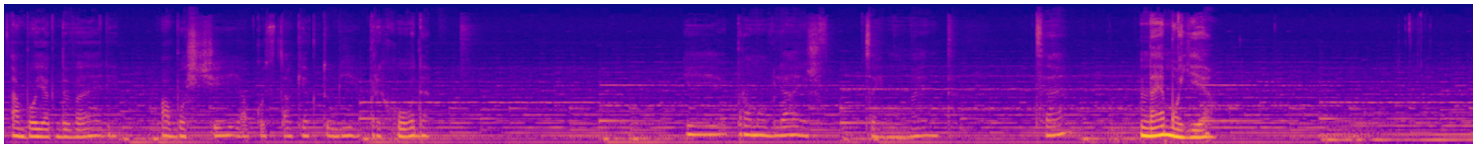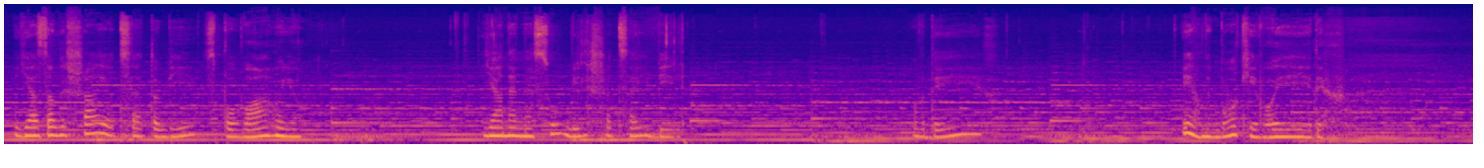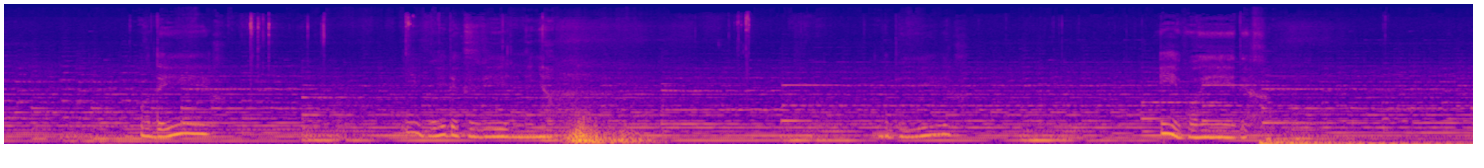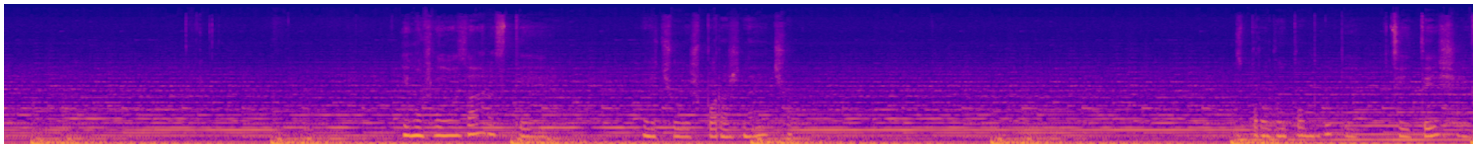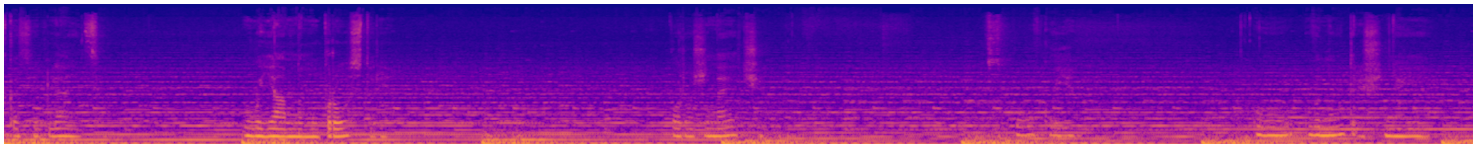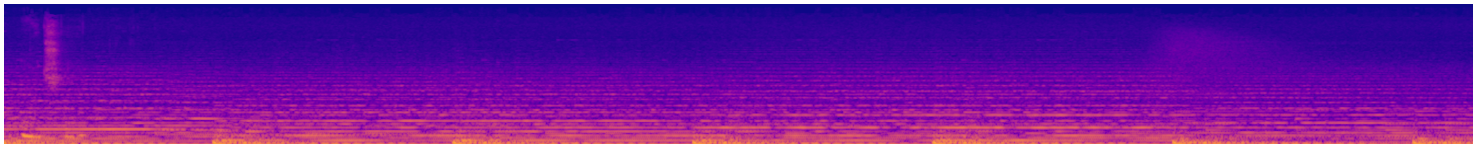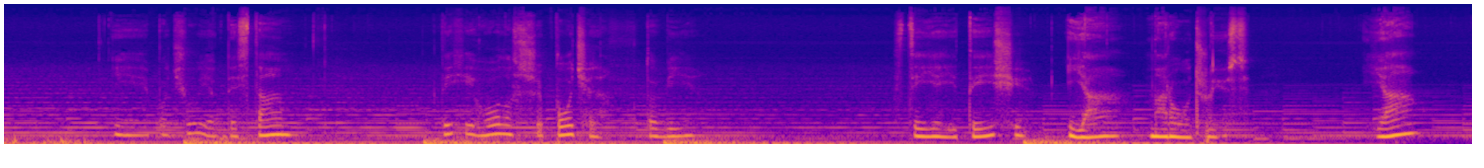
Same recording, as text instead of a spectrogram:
або як двері, або ще якось так, як тобі приходить. І промовляєш в цей момент. Це не моє. Я залишаю це тобі з повагою. Я не несу більше цей біль. Вдих і глибокий видих. Вдих і видих звільнення. Вдих і видих. І, можливо, зараз ти відчуєш порожнечу. Спробуй побути в цій тиші, яка з'являється в уявному просторі, порожнечі, в спокої, у внутрішньої ночі. Почуй, як десь там тихий голос шепоче тобі. З цієї тиші я народжуюсь. Я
